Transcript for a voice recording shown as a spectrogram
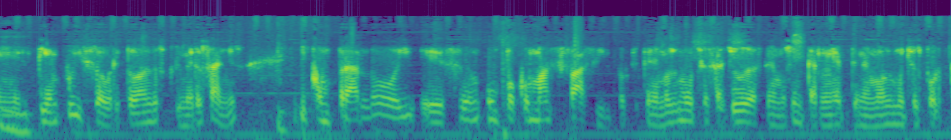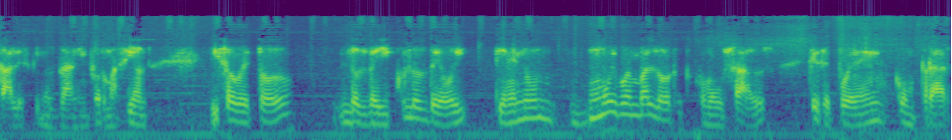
en el tiempo y sobre todo en los primeros años. Y comprarlo hoy es un, un poco más fácil porque tenemos muchas ayudas, tenemos internet, tenemos muchos portales que nos dan información. Y sobre todo los vehículos de hoy tienen un muy buen valor como usados que se pueden comprar,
